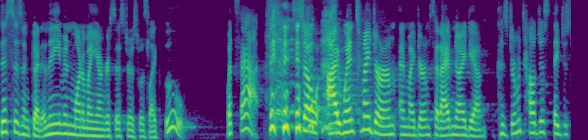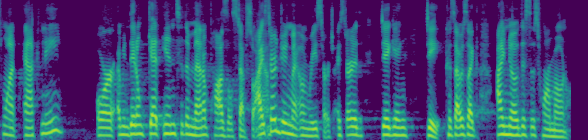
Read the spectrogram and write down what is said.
this isn't good. And then even one of my younger sisters was like, ooh, what's that? so I went to my derm and my derm said, I have no idea. Because dermatologists, they just want acne or, I mean, they don't get into the menopausal stuff. So I started doing my own research. I started digging deep because I was like, I know this is hormonal.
